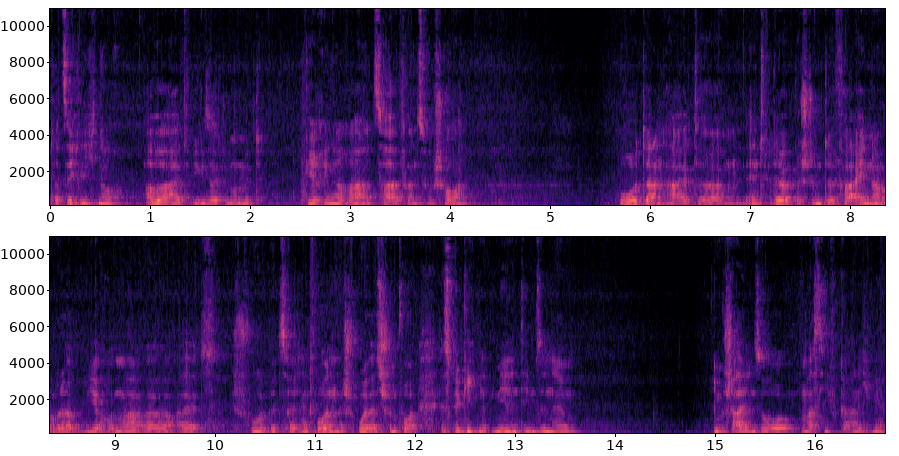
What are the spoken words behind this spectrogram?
tatsächlich noch, aber halt wie gesagt immer mit geringerer Zahl von Zuschauern, wo dann halt ähm, entweder bestimmte Vereine oder wie auch immer äh, als schwul bezeichnet wurden, schwul als Schimpfwort. Es begegnet mir in dem Sinne im Stadion so massiv gar nicht mehr.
